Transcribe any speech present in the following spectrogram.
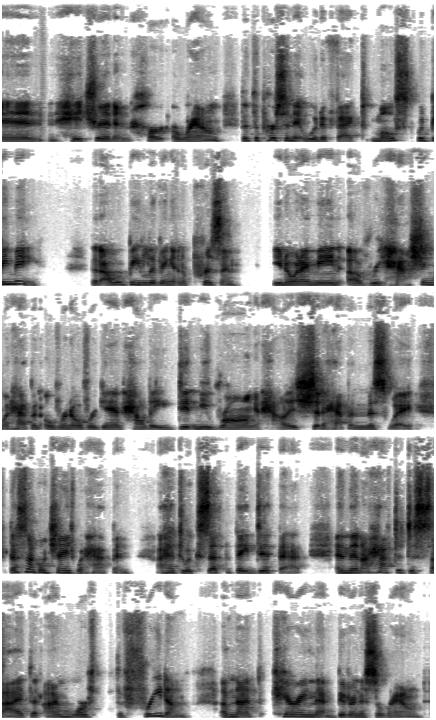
and hatred and hurt around, that the person it would affect most would be me, that I would be living in a prison you know what I mean? Of rehashing what happened over and over again, how they did me wrong and how it should have happened this way. That's not going to change what happened. I had to accept that they did that. And then I have to decide that I'm worth the freedom of not carrying that bitterness around.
